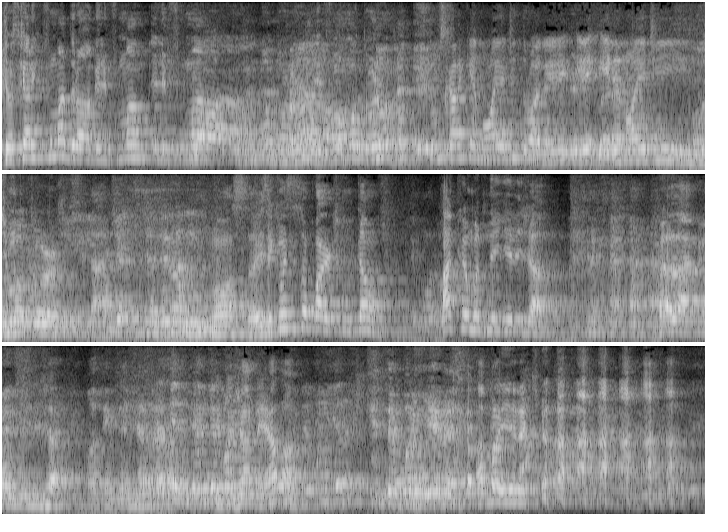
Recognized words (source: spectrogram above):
Tem uns caras que fumam droga, ele fuma. Ele fuma. Motor, Ele fuma motor, não. Tem uns caras que é noia de droga, ele, ele, ele é noia de, De motor. de, de adrenalina. Nossa, esse aqui vai ser seu quartinho então? Olha a cama do neguinho ali já. Olha lá a cama dele já. Ó, tem até janela. Tem a janela, Tem até banheira. A banheira aqui, ó.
